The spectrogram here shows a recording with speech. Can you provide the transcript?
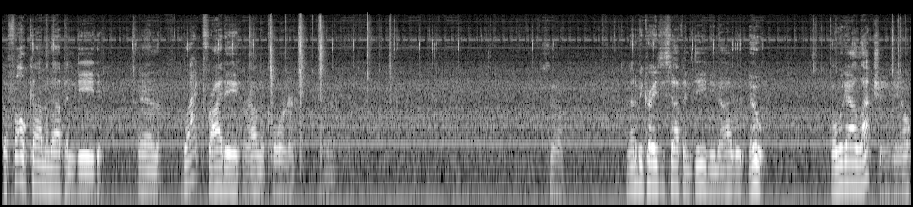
the fall coming up indeed. And Black Friday around the corner. So, that'll be crazy stuff indeed, you know, I would do. But we got elections, you know.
